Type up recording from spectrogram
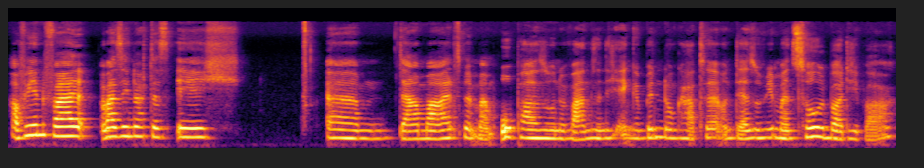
Auf jeden Fall weiß ich noch, dass ich ähm, damals mit meinem Opa so eine wahnsinnig enge Bindung hatte und der so wie mein Soul Body war.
